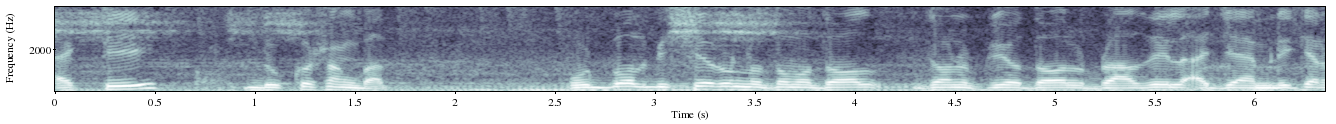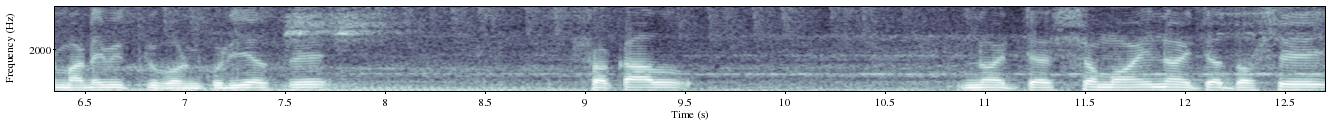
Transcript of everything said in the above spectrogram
একটি দুঃখ সংবাদ। ফুটবল বিশ্বের অন্যতম দল, জনপ্রিয় দল ব্রাজিল আজ আমেরিকার মাঠে মৃত্যুবরণ করিয়াছে। সকাল নয়টার সময় নয়টা দশে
